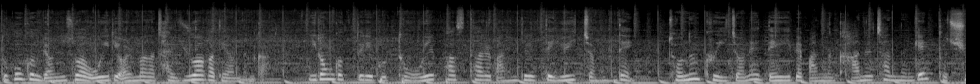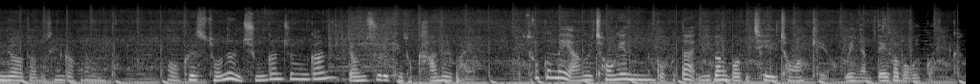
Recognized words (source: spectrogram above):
또 혹은 면수와 오일이 얼마나 잘 유화가 되었는가 이런 것들이 보통 오일 파스타를 만들 때 유의점인데 저는 그 이전에 내 입에 맞는 간을 찾는 게 더 중요하다고 생각을 합니다. 어, 그래서 저는 중간중간 면수를 계속 간을 봐요. 소금의 양을 정해놓는 것보다 이 방법이 제일 정확해요. 왜냐면 내가 먹을 거니까.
